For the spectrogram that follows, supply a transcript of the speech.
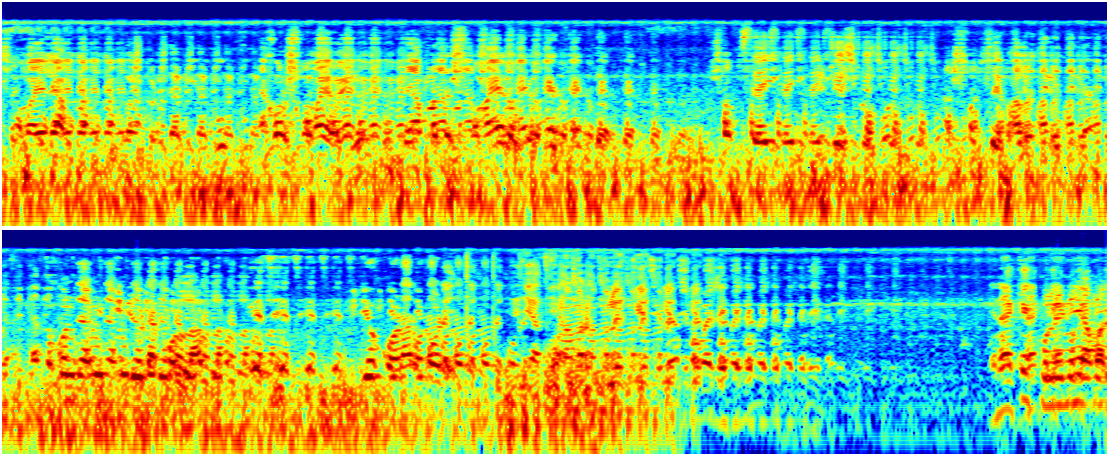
সময় এলে। এখন সময় হয় তাই আপনাদের সময়ের অপেক্ষায় সবচেয়ে latest সবচেয়ে ভালো জিনিস এতক্ষণ যে আমি। এনাকে খুলে নিয়ে আমার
